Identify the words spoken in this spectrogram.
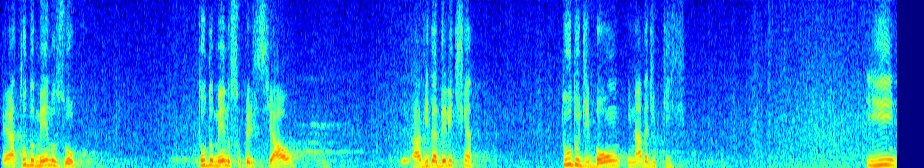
era tudo menos oco, tudo menos superficial. A vida dele tinha tudo de bom e nada de pífio. E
